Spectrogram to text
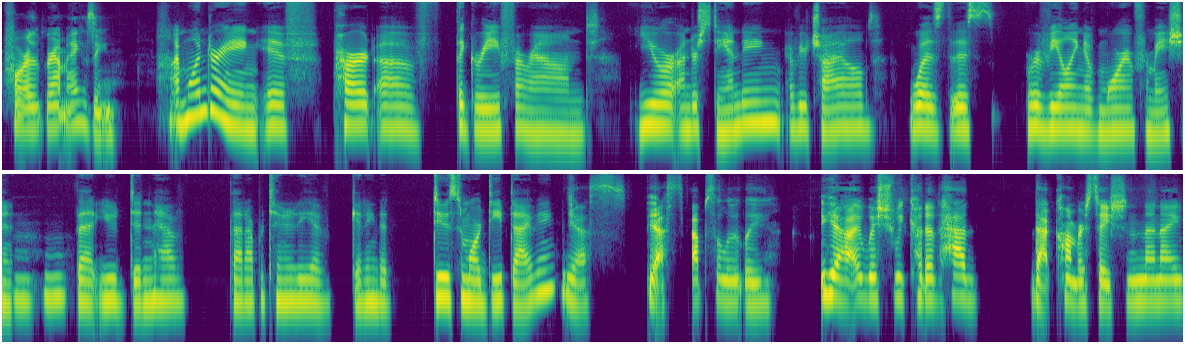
for grant magazine I'm wondering if part of the grief around your understanding of your child was this revealing of more information Mhm. that you didn't have that opportunity of getting to do some more deep diving. Yes. Yes, absolutely. Yeah, I wish we could have had that conversation. And I,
